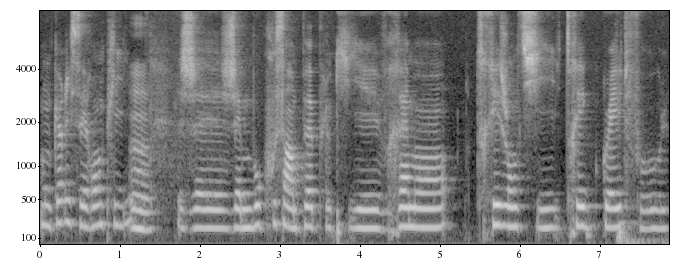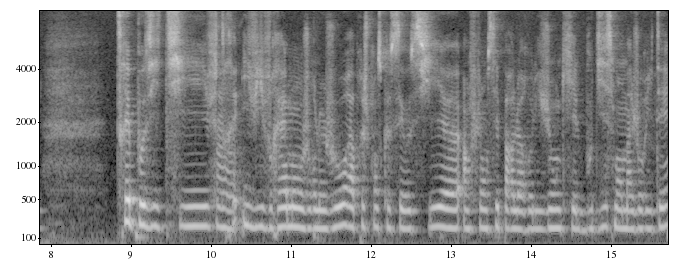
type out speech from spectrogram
mon cœur il s'est rempli. Mm. J'ai- J'aime beaucoup, c'est un peuple qui est vraiment très gentil, très grateful, très positif, Mm. très- ils vivent vraiment au jour le jour. Après, je pense que c'est aussi euh, influencé par leur religion qui est le bouddhisme en majorité.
